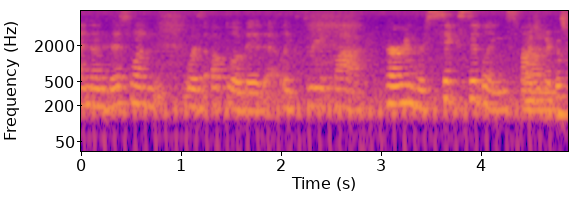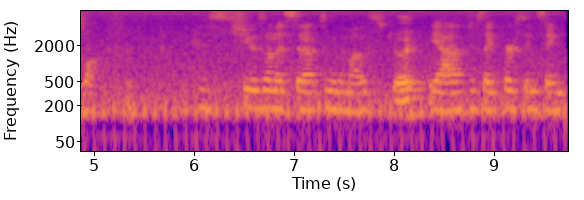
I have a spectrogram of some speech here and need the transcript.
and then this one was uploaded at like three o'clock. Her and her six siblings Why'd you found pick this one? because she was the one that stood out to me the most. Really? Yeah, just like first instinct.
